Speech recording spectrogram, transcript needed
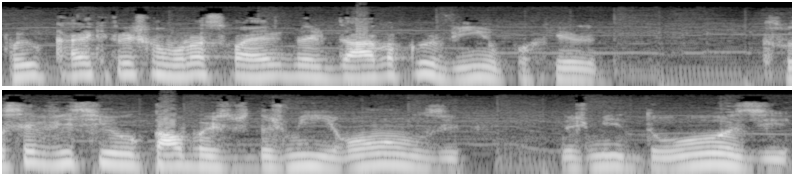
Foi o cara que transformou nossa OL da água pro vinho, porque se você visse o Cowboys de 2011, 2012,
